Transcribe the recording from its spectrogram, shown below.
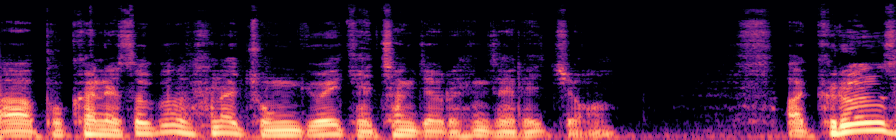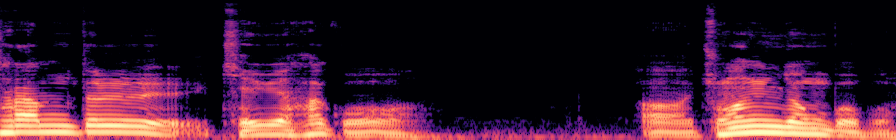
아, 북한에서 그 하나의 종교의 개창자로 행세를 했죠. 아, 그런 사람들 제외하고 어, 중앙정보부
